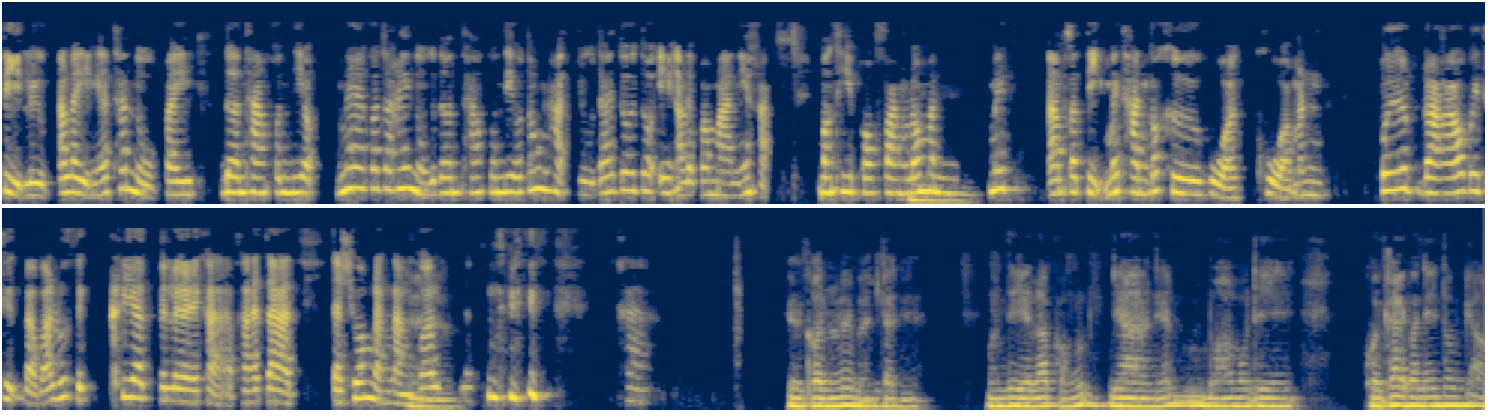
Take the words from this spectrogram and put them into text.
สิหรืออะไรอย่างเงี้ย ถ้าหนูไปเดินทางคนเดียว แม่ก็จะให้หนูเดินทางคนเดียวต้องหัดอยู่ได้ด้วยตัวเองอะไรประมาณนี้ค่ะ บางทีพอฟังแล้วมันไม่อามสติไม่ทันก็คือหัวขัวมันปื้ดร้าวไปถึงแบบว่ารู้สึกเครียดไปเลยค่ะ พระอาจารย์ แต่ช่วงหลังๆก็ค่ะ คือคนมันไม่เหมือนกันเนี่ยบางทีรับของยาเนี่ยหมอบางที คนไข้คนนี้ต้องเอา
